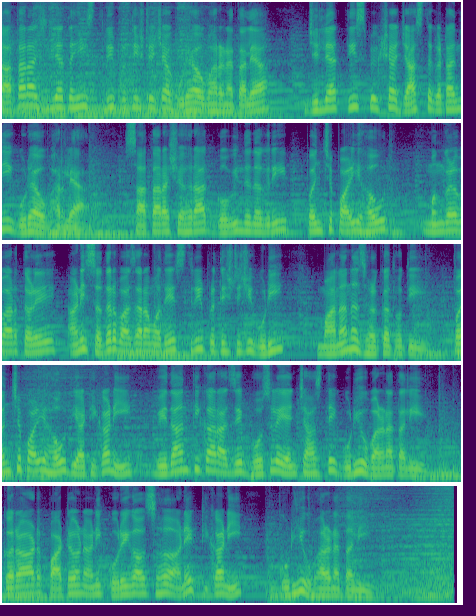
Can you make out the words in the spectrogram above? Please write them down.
सातारा जिल्ह्यातही स्त्री प्रतिष्ठेच्या गुढ्या उभारण्यात आल्या. जिल्ह्यात तीसपेक्षा जास्त गटांनी गुढ्या उभारल्या. सातारा शहरात गोविंदनगरी पंचपाळी हौद मंगळवार तळे आणि सदर बाजारामध्ये स्त्री प्रतिष्ठेची गुढी मानानं झळकत होती. पंचपाळी हौद या ठिकाणी वेदांतिका राजे भोसले यांच्या हस्ते गुढी उभारण्यात आली. कराड पाटण आणि कोरेगावसह अनेक ठिकाणी गुढी उभारण्यात आली.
